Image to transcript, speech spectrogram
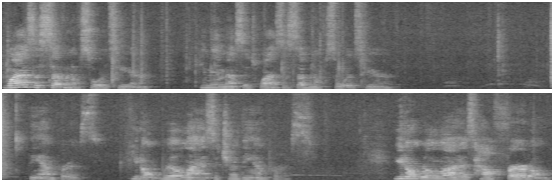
Why is the Seven of Swords here? Give me a message. Why is the Seven of Swords here? The Empress. You don't realize that you're the Empress. You don't realize how fertile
